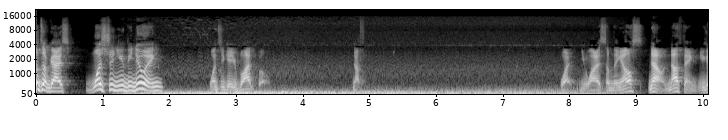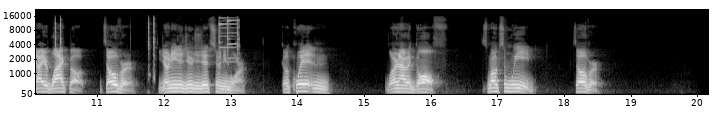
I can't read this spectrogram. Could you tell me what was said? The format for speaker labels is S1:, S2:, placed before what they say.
S1: What's up, guys? What should you be doing once you get your black belt? Nothing. What? You wanted something else? No, nothing. You got your black belt. It's over. You don't need to do jujitsu anymore. Go quit it and learn how to golf. Smoke some weed. It's over.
